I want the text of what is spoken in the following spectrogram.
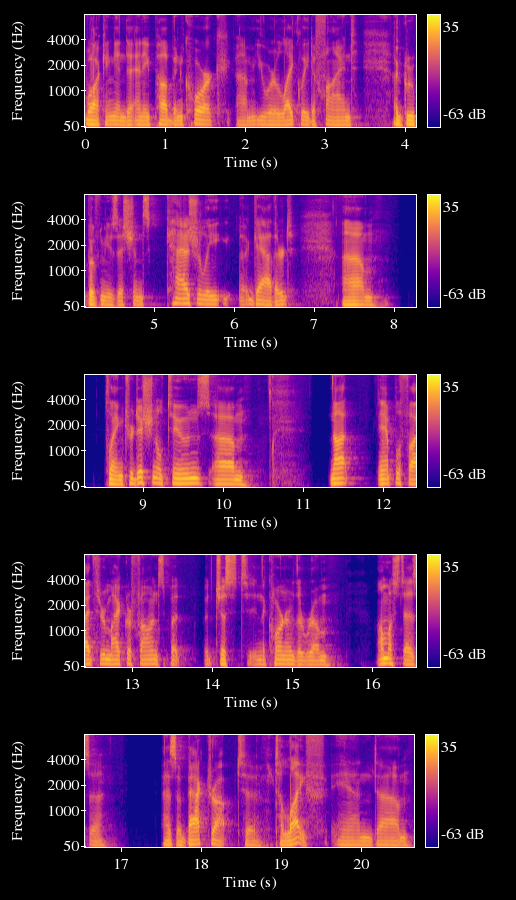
walking into any pub in Cork, um, you were likely to find a group of musicians casually uh, gathered, um, playing traditional tunes, um, not amplified through microphones, but but just in the corner of the room, almost as a as a backdrop to to life. And um,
